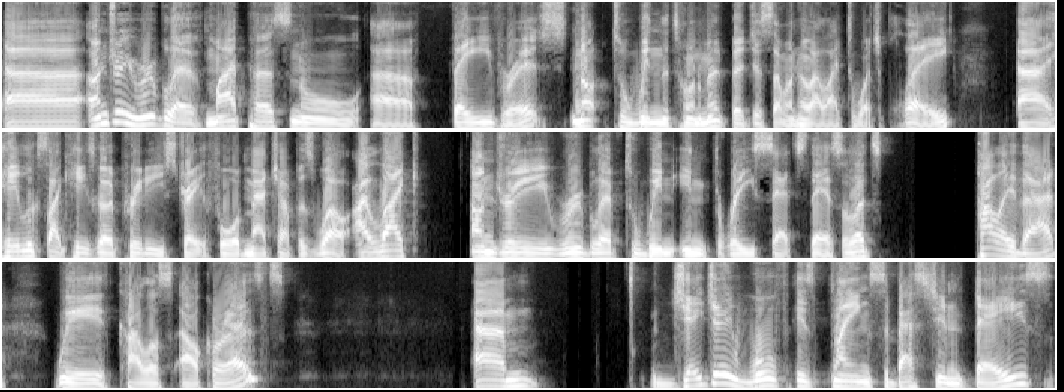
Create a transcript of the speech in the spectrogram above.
Uh, Andrei Rublev, my personal uh, favorite, not to win the tournament, but just someone who I like to watch play. Uh, he looks like he's got a pretty straightforward matchup as well. I like Andrei Rublev to win in three sets there. So let's parlay that with Carlos Alcaraz. Um, JJ Wolf is playing Sebastian Baez,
